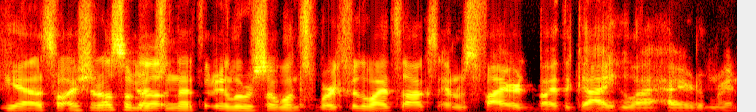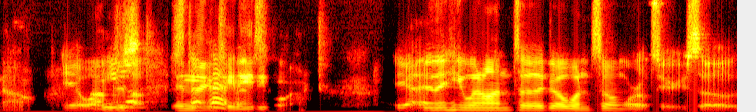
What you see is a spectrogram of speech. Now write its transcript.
yeah, so I should also So- mention that Tony La Russa once worked for the White Sox and was fired by the guy who I hired him right now. Yeah, well, I'm just know, in stuff happens. 1984. Yeah, and then he went on to go win some World Series. So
